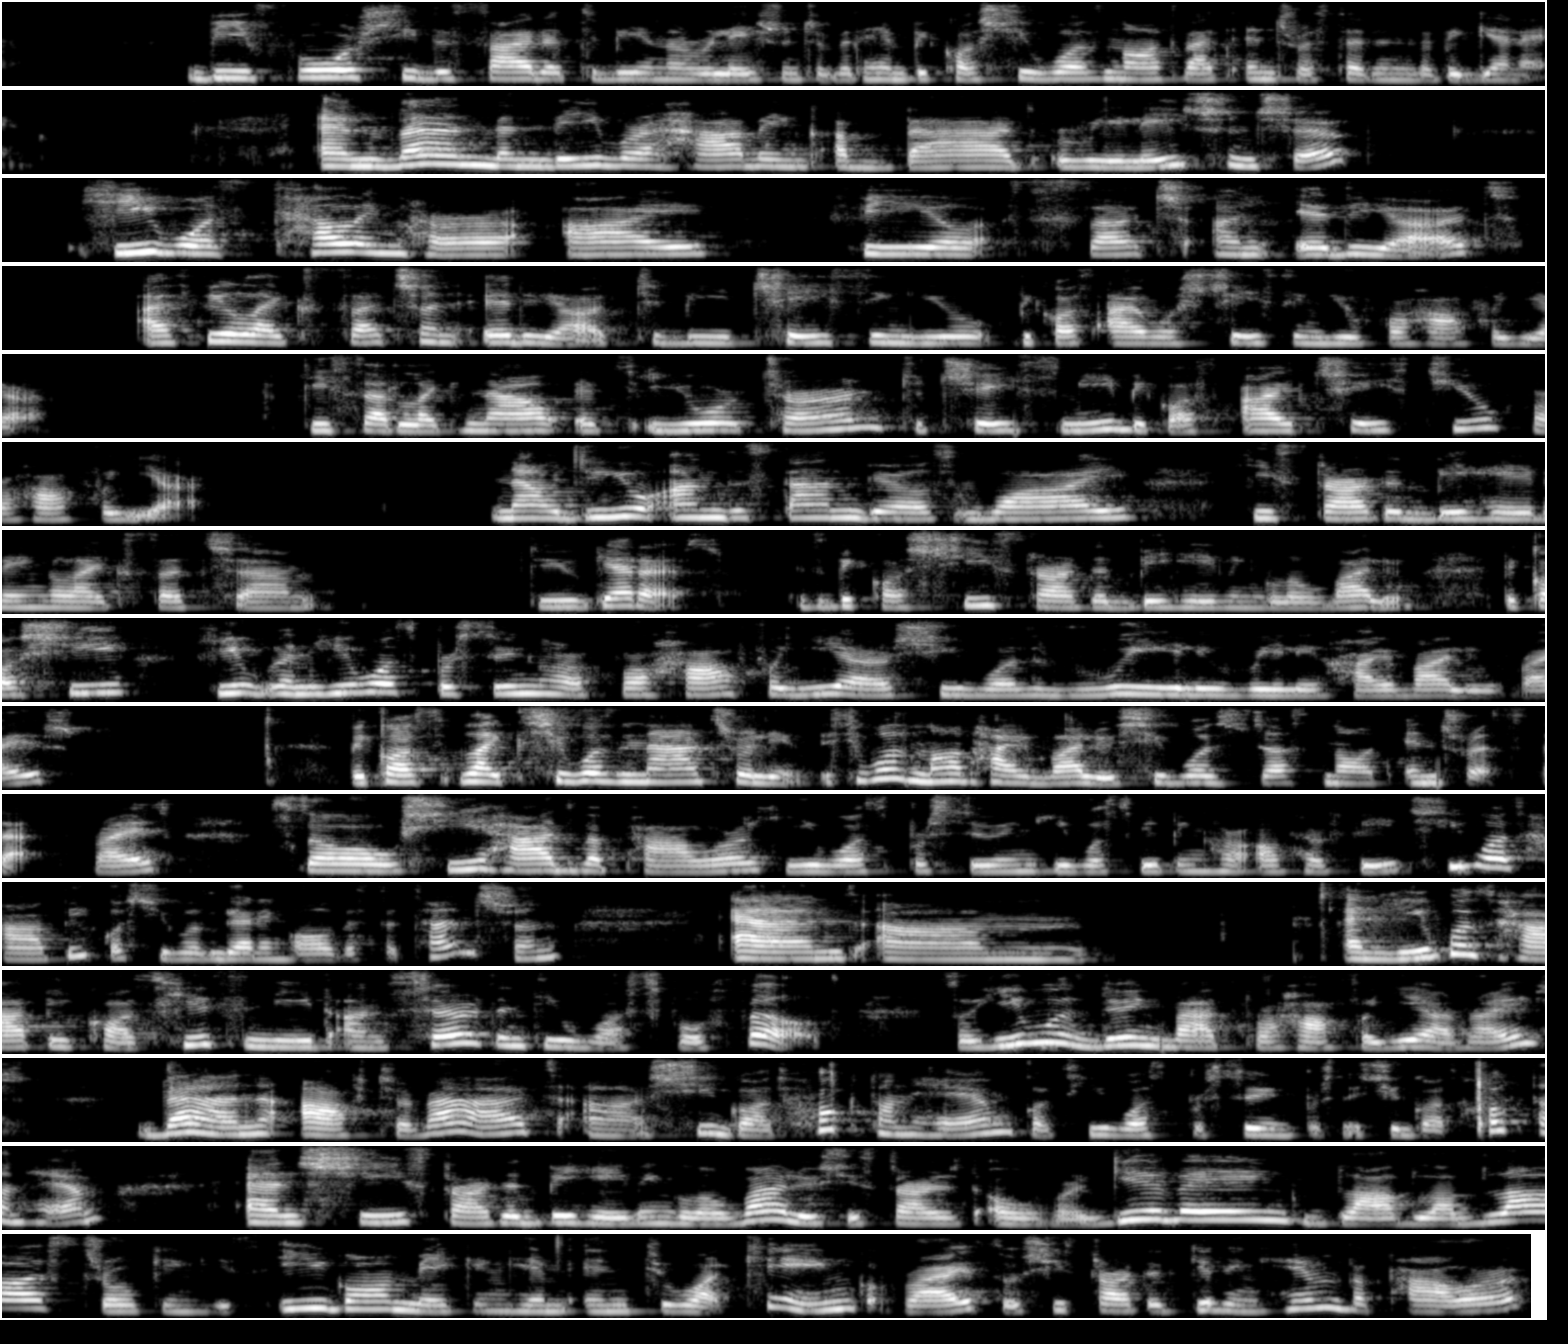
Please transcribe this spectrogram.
before she decided to be in a relationship with him because she was not that interested in the beginning. And then when they were having a bad relationship he was telling her i feel such an idiot. I feel like such an idiot to be chasing you because I was chasing you for half a year he said like now it's your turn to chase me because i chased you for half a year. Now do you understand girls why he started behaving like such um do you get it? It's because she started behaving low value. Because she he when he was pursuing her for half a year she was really really high value right? Because like she was naturally she was not high value. She was just not interested right? So she had the power. He was pursuing he was sweeping her off her feet. She was happy because she was getting all this attention. And um and he was happy because his need uncertainty was fulfilled. So he was doing that for half a year right? Then after that uh, she got hooked on him because he was pursuing pursuing. She got hooked on him and she started behaving low value. She started over giving, blah, blah, blah, stroking his ego, making him into a king, right? So she started giving him the power,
